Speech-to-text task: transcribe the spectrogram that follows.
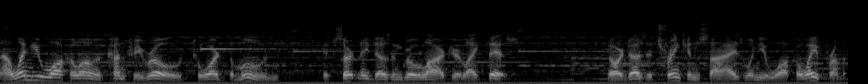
Now, when you walk along a country road toward the moon, it certainly doesn't grow larger like this, nor does it shrink in size when you walk away from it.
